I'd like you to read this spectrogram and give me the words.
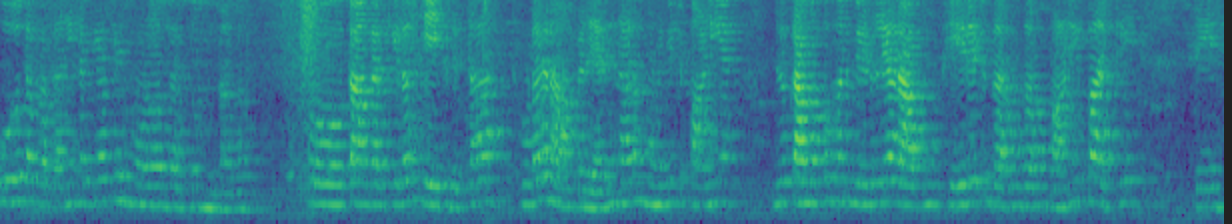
ਉਦੋਂ ਤਾਂ ਪਤਾ ਨਹੀਂ ਲੱਗਿਆ ਕਿ ਹੁਣ ਦਰਦ ਹੁੰਦਾਗਾ। ਸੋ ਤਾਂ ਕਰਕੇ ਇਹਦਾ ਸੇਕ ਦਿੱਤਾ ਥੋੜਾ ਜਿਹਾ ਆਰਾਮ ਮਿਲਿਆ ਇਹਦੇ ਨਾਲ, ਹੁਣ ਵਿੱਚ ਪਾਣੀ ਹੈ। ਜਦੋਂ ਕੰਮ ਕੁੰਮਨ ਮੇੜ ਲਿਆ, ਰਾਤ ਨੂੰ ਫੇਰ ਇਹ 'ਚ ਗਰਮ ਗਰਮ ਪਾਣੀ ਭਰ ਕੇ ਤੇ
